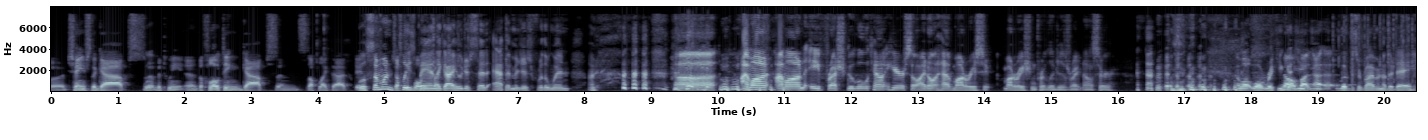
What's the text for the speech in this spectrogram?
uh, change the gaps uh, between uh, the floating gaps and stuff like that. Will someone please ban the guy who just said app images for the win? Uh, I'm on I'm on a fresh Google account here, so I don't have moderation moderation privileges right now, sir. well, well, Rick, you, No, get- you- but, you uh, live to survive another day.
